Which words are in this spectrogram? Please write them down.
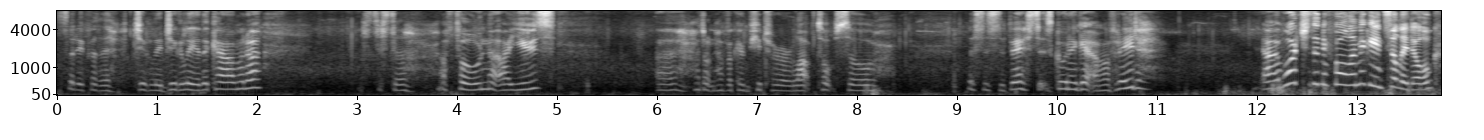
Sorry for the jiggly jiggly of the camera. It's just a, a phone that I use. Uh, I don't have a computer or laptop so this is the best it's going to get I'm afraid. Uh, watch didn't fall in again silly dog.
